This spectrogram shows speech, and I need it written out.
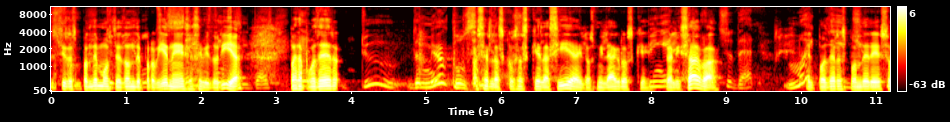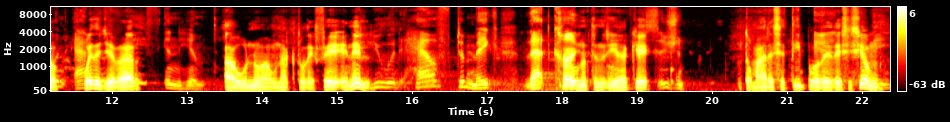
si respondemos de dónde proviene esa sabiduría, para poder hacer las cosas que él hacía y los milagros que realizaba, el poder responder eso puede llevar a uno a un acto de fe en él. Uno tendría que tomar ese tipo de decisión.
